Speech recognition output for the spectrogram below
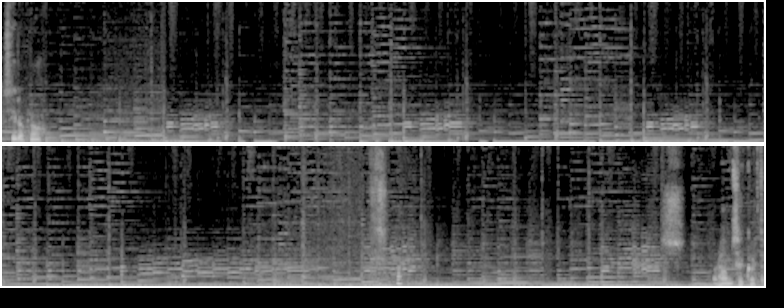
ऐसी रखना। आराम से कर दो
